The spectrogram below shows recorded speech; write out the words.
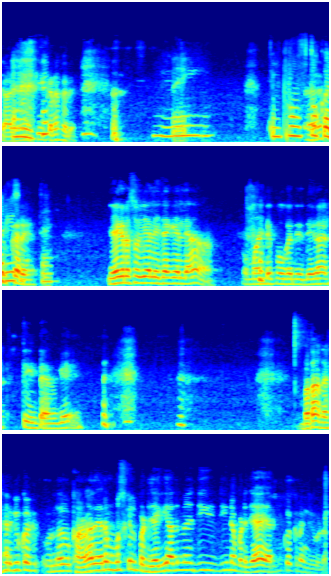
जाड़ी में की करें फिर? नहीं इम्प्रूव तो कर ही सकते हैं। ये एक रसोईया ले जाके लिया वो मंडे पोके दे देगा तीन टाइम के। बता ना फिर क्यों मतलब खाना दे रहा मुश्किल पड़ जाएगी आदमी जी जीना पड़ जाए यार क्यों करेंगे बड़ा।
